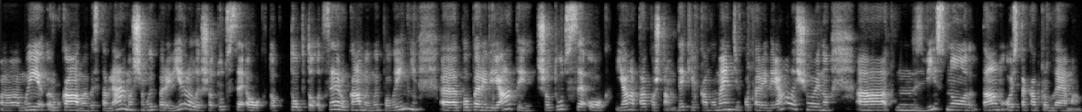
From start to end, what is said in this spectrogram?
е, ми руками виставляємо, що ми перевірили, що тут все ок. Тобто, оце руками ми повинні поперевіряти, що тут все ок. Я також там декілька моментів поперевіряла щойно. А, звісно, там ось така проблема.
